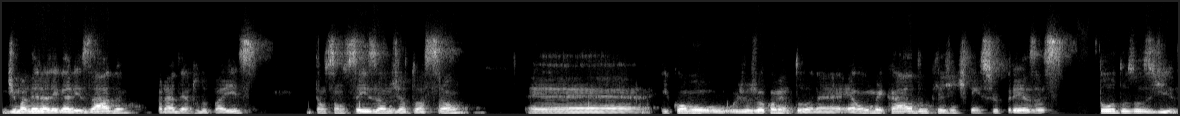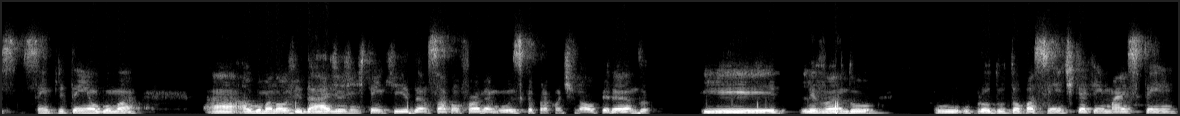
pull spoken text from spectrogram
de maneira legalizada para dentro do país. Então, são seis anos de atuação. É, e como o Jojo comentou, né, é um mercado que a gente tem surpresas todos os dias. Sempre tem alguma alguma novidade, a gente tem que dançar conforme a música para continuar operando e levando o, o, produto ao paciente, que é quem mais tem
